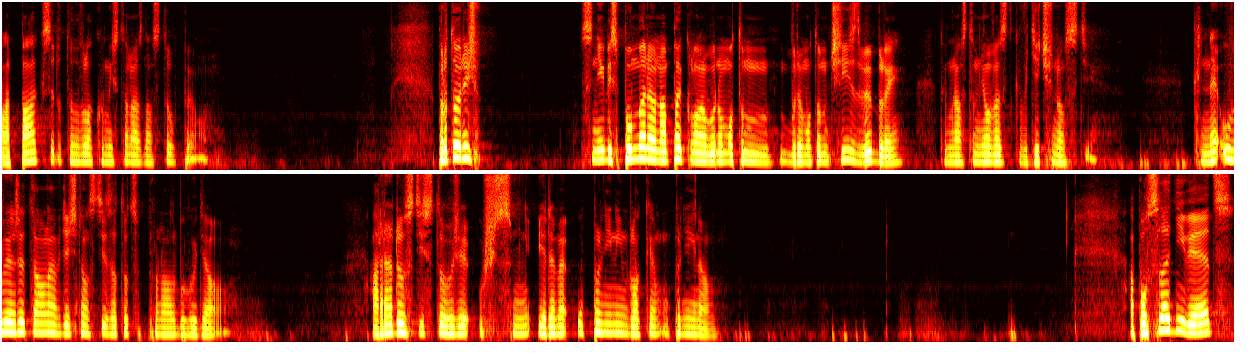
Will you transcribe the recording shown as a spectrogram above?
ale pak se do toho vlaku místo nás nastoupil. Proto když si někdy vzpomeneme na peklo nebo budeme o tom, budeme o tom číst v Bibli, tak by nás to mělo vést k vděčnosti. k neuvěřitelné vděčnosti za to, co pro nás Bůh udělal. A radosti z toho, že už jedeme úplně jiným vlakem, úplně jinam. A poslední věc,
